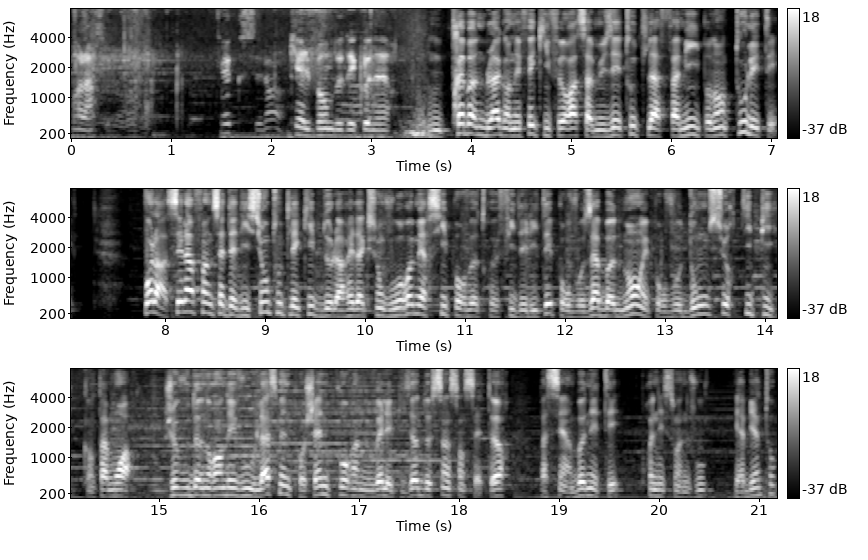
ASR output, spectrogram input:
Voilà. Excellent. Quelle bande de déconneurs. Une très bonne blague en effet qui fera s'amuser toute la famille pendant tout l'été. Voilà, c'est la fin de cette édition. Toute l'équipe de la rédaction vous remercie pour votre fidélité, pour vos abonnements et pour vos dons sur Tipeee. Quant à moi, je vous donne rendez-vous la semaine prochaine pour un nouvel épisode de 507 heures. Passez un bon été, prenez soin de vous et à bientôt.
